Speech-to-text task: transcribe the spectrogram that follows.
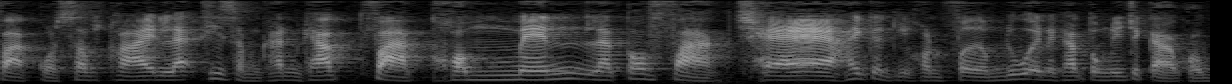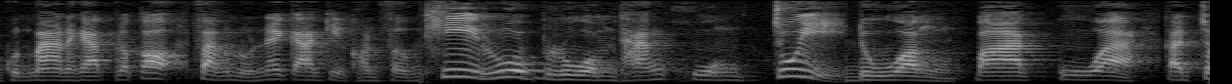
ฝากกด subscribe และที่สำคัญครับ ฝากคอมเมนต์แล้วก็ฝากแชร์ให้กับกิจคอนเฟิร์มด้วยนะครับตรงนี้จะกล่าวขอบคุณมากนะครับแล้วก็ฝากหนุนในการกิจคอนเฟิร์มที่รวบรวมทั้งคววงจุ้ย ดวง ปากัว กระจ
